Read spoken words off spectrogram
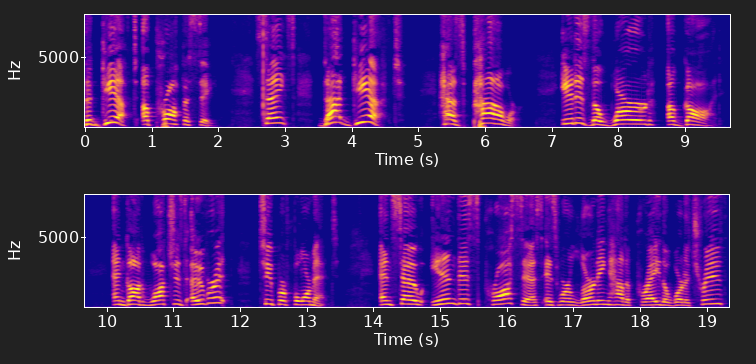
the gift of prophecy. Saints, that gift has power. It is the word of God and God watches over it to perform it. And so in this process, as we're learning how to pray the word of truth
